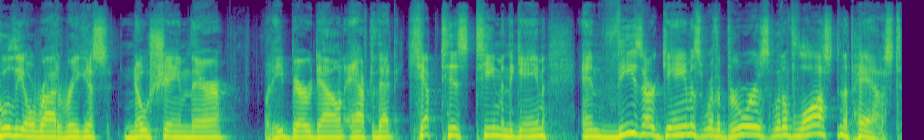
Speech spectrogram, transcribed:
Julio Rodriguez. No shame there, but he bared down after that, kept his team in the game. And these are games where the Brewers would have lost in the past,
